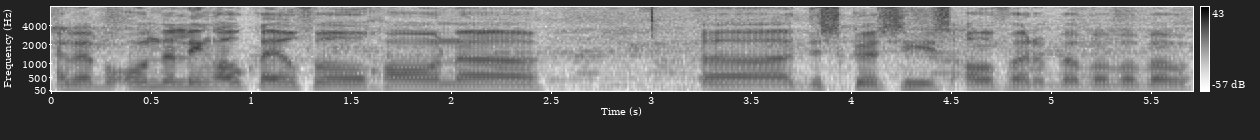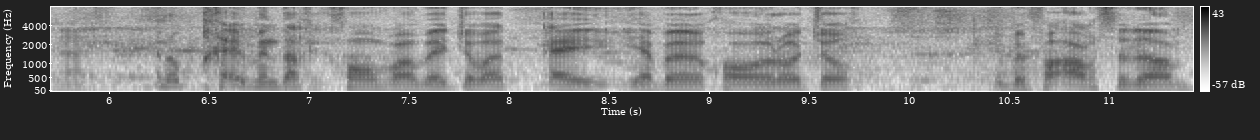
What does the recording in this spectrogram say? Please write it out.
En we hebben onderling ook heel veel gewoon... eh, eh, discussies over... bu. En op een gegeven moment dacht ik gewoon van... Weet je wat? Hey, jij bent gewoon Rotjoch. Je bent van Amsterdam.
